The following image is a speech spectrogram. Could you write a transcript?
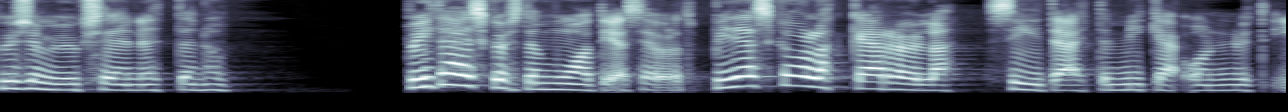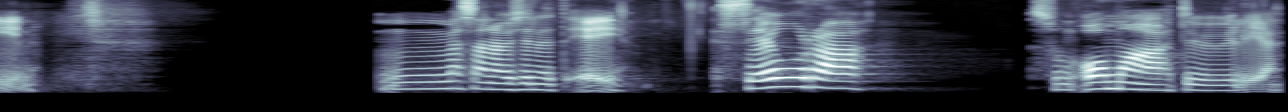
kysymykseen, että no pitäisikö sitä muotia seurata? Pitäisikö olla kärryillä siitä, että mikä on nyt in? Mä sanoisin, että ei. Seuraa sun omaa tyyliä,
